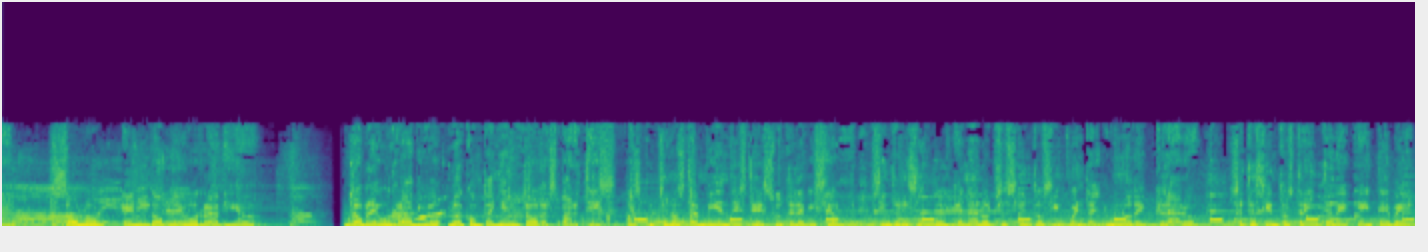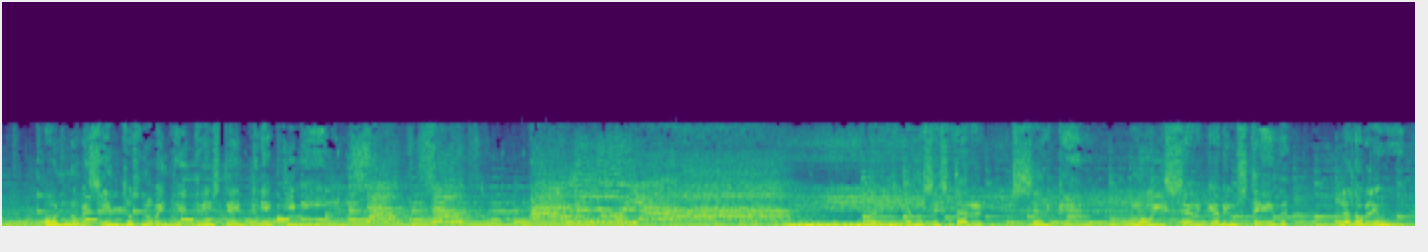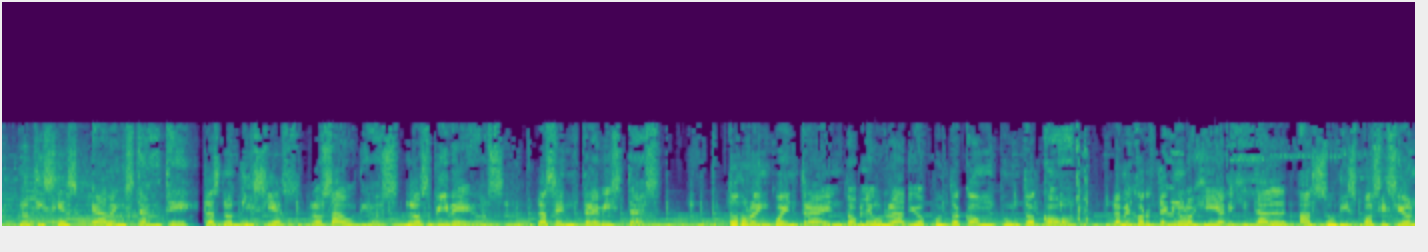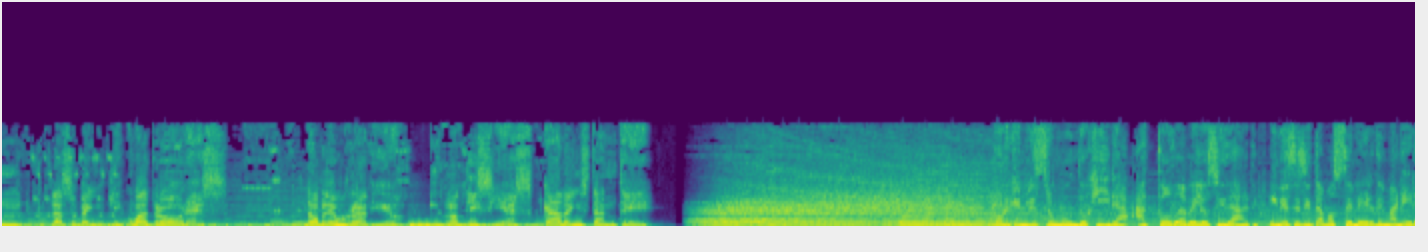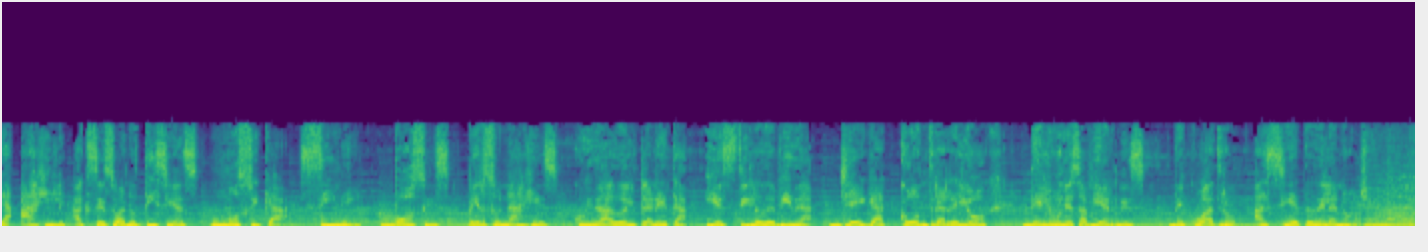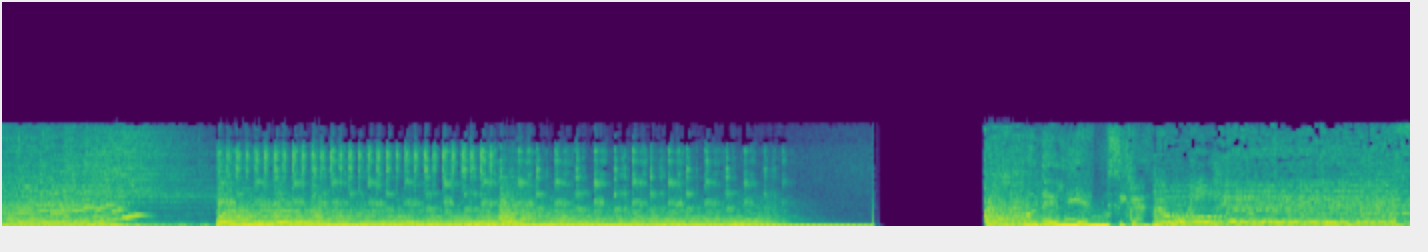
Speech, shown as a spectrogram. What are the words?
Solo en W Radio. W Radio lo acompaña en todas partes. Escúchenos también desde su televisión, sintonizando el canal 851 de Claro, 730 de ETV o 993 de DirecTV. Estar cerca, muy cerca de usted. La W, noticias cada instante. Las noticias, los audios, los videos, las entrevistas. Todo lo encuentra en wradio.com.co. La mejor tecnología digital a su disposición las 24 horas. W Radio, noticias cada instante. Porque nuestro mundo gira a toda velocidad y necesitamos tener de manera ágil acceso a noticias, música, cine, voces, personajes, cuidado del planeta y estilo de vida, llega Contrarreloj de lunes a viernes de 4 a 7 de la noche.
